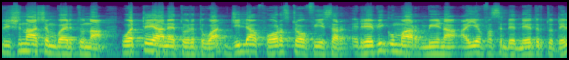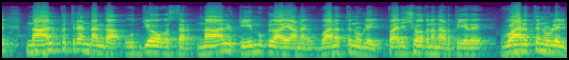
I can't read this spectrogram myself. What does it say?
കൃഷിനാശം വരുത്തുന്ന ഒറ്റയാനെ തുരത്തുവാൻ ജില്ലാ forest officer Ravikumar Meena I F എസിന്റെ നേതൃത്വത്തിൽ നാൽപ്പത്തിരണ്ടംഗ ഉദ്യോഗസ്ഥർ നാല് ടീമുകളായാണ് വനത്തിനുള്ളിൽ പരിശോധന നടത്തിയത്. വനത്തിനുള്ളിൽ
